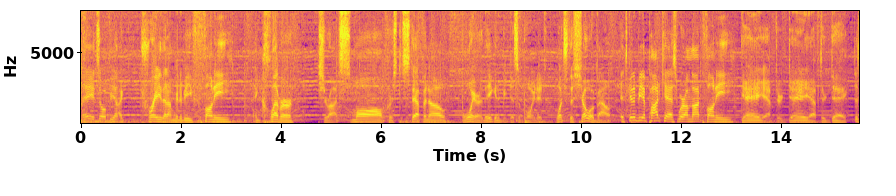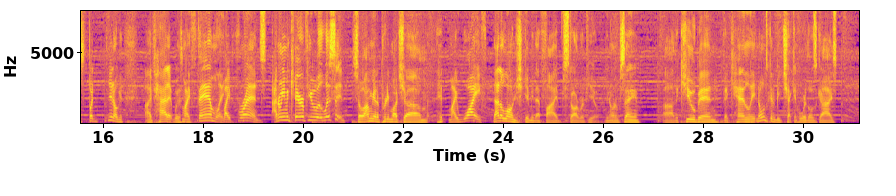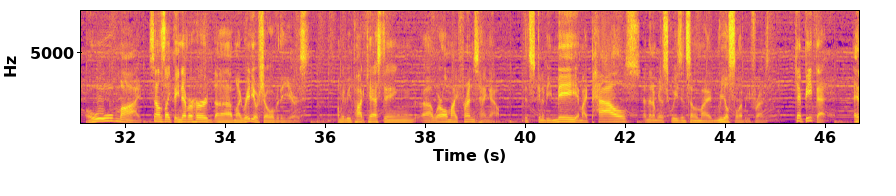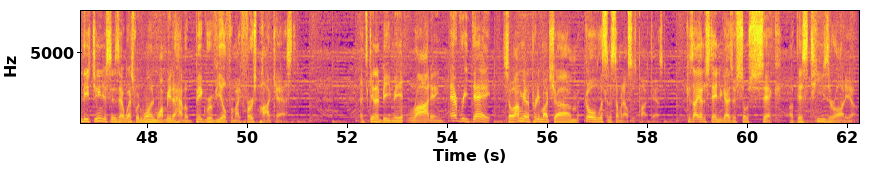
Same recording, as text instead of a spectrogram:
Hey, it's Opie. I pray that I'm going to be funny and clever. Sherrod Small, Chris Stefano. Boy, are they going to be disappointed. What's the show about? It's going to be a podcast where I'm not funny day after day after day. Just, but, you know, I've had it with my family, my friends. I don't even care if you listen. So I'm going to pretty much um, hit my wife. That alone just give me that five star review. You know what I'm saying? Uh, the Cuban, Vic Henley. No one's going to be checking who are those guys. Oh my. Sounds like they never heard uh, my radio show over the years. I'm going to be podcasting uh, where all my friends hang out. It's going to be me and my pals, and then I'm going to squeeze in some of my real celebrity friends. Can't beat that. And these geniuses at Westwood One want me to have a big reveal for my first podcast. It's going to be me rotting every day. So I'm going to pretty much um, go listen to someone else's podcast because I understand you guys are so sick of this teaser audio.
